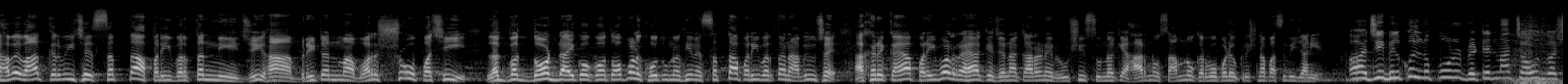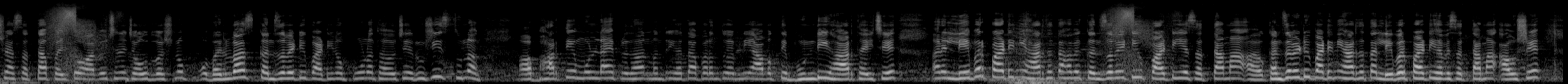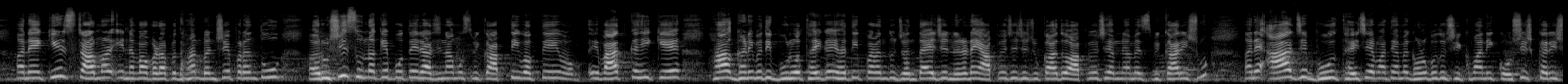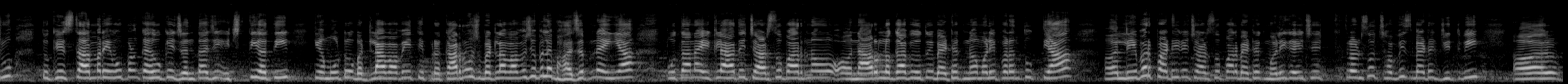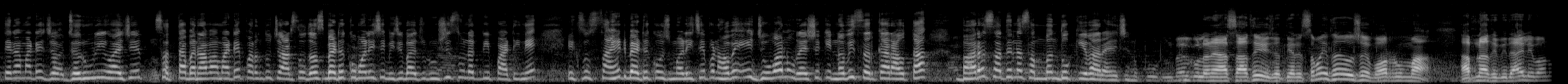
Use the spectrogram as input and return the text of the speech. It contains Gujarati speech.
હવે વાત કરવી છે સત્તા પરિવર્તનની. જી હા, બ્રિટનમાં વર્ષો પછી લગભગ દોઢ ડાયકો કહો તો પણ ખોટું નથી અને સત્તા પરિવર્તન આવ્યું છે. આખરે કયા પરિબળ રહ્યા કે જેના કારણે ઋષિ સુનકે હારનો સામનો કરવો પડ્યો? કૃષ્ણા પાસેથી જાણીએ. જી, બિલકુલ. નુપુર, બ્રિટનમાં ચૌદ વર્ષે સત્તા પલટો આવ્યો છે અને ચૌદ વર્ષનો વનવાસ કન્ઝર્વેટિવ પાર્ટીનો પૂર્ણ થયો છે. ઋષિ સુનક ભારતીય મૂળના પ્રધાનમંત્રી હતા, પરંતુ એમની આ વખતે ભૂંડી હાર થઈ છે અને લેબર પાર્ટીની હાર થતાં હવે કન્ઝર્વેટિવ પાર્ટીએ સત્તામાં કન્ઝર્વેટિવ પાર્ટીની હાર થતાં લેબર પાર્ટી હવે સત્તામાં આવશે અને કીર સ્ટાર્મર એ નવા વડાપ્રધાન બનશે. પરંતુ ઋષિ સુનકે પોતે રાજીનામું સ્વીકાર આપતી વખતે એ વાત કહી કે, હા, ઘણી બધી ભૂલો થઈ ગઈ હતી, પરંતુ જનતાએ જે નિર્ણય આપ્યો છે, જે ચુકાદો આપ્યો છે, એમને અમે સ્વીકારીશું. અને આ જે ભૂલ થઈ છે, એમાંથી અમે ઘણું બધું શીખવાની કોશિશ કરીશું. તો કે સ્ટાર્મરે એવું પણ કહ્યું કે, જનતા જે ઈચ્છતી હતી કે મોટો બદલાવ આવે, તે પ્રકારનો જ બદલાવ આવ્યો છે. ભલે ભાજપને અહીંયા પોતાના એકલા હાથે ચારસો પારનો નારો લગાવ્યો હતો એ બેઠક ન મળી, પરંતુ ત્યાં લેબર પાર્ટીને ચારસો પાર બેઠક મળી ગઈ છે. ત્રણસો છવ્વીસ બેઠક જીતવી તેના માટે જરૂરી હોય છે સત્તા બનાવવા માટે, પરંતુ ચારસો દસ બેઠકો મળી છે. બીજી બાજુ ઋષિ સુનકની પાર્ટીને એકસો સાહીઠ બેઠકો જ મળી છે. પણ હવે એ જોવાનું રહેશે કે નવી સરકાર આવતા ભારત સાથેના સંબંધો કેવા રહે છે બિલકુલ, અને આ સાથે જ અત્યારે સમય થયો છે વોર રૂમમાં આપનાથી વિદાય લેવાનો.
